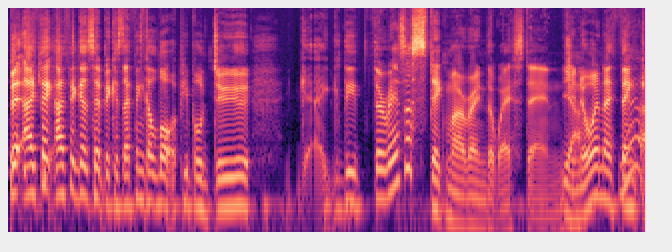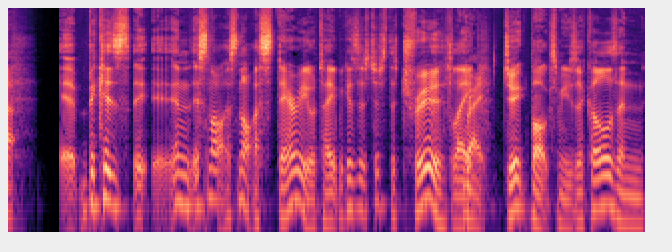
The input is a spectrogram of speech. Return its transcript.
But I think I think that's it because I think a lot of people do. The, there is a stigma around the West End, Yeah. you know, and I think Yeah. uh, because it, and it's not it's not a stereotype because it's just the truth. Like Right. jukebox musicals and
